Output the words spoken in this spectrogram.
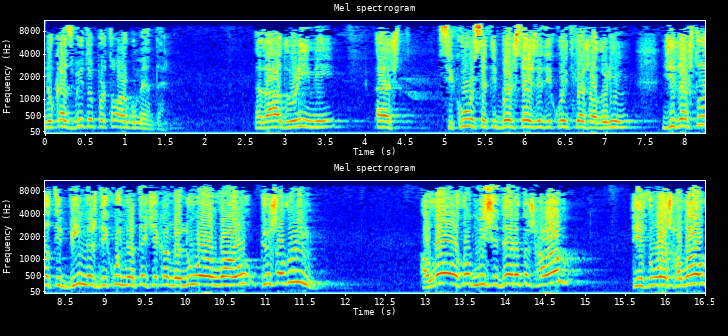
nuk ka zbritur për to argumente. Edhe adhurimi është sikur se t'i bësh sexhde dikujt kjo është adhurim, gjithashtu dhe t'i bindesh dikujt në atë që ka ndaluar Allahu, kjo është adhurim. Allahu thot mishi i derrit është haram, ti thuash halal,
